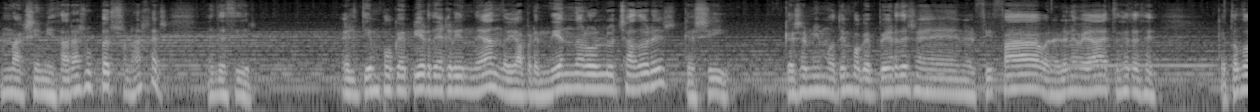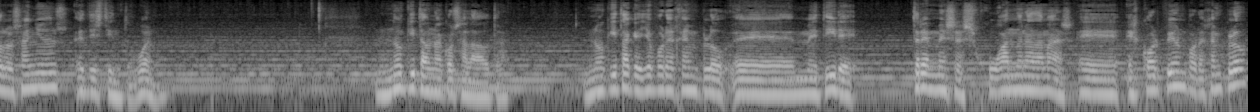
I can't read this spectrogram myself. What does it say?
maximizar a sus personajes. Es decir, el tiempo que pierde grindeando y aprendiendo a los luchadores, que sí, que es el mismo tiempo que pierdes en el FIFA o en el NBA, etc, etc. Que todos los años es distinto. Bueno, no quita una cosa a la otra. No quita que yo, por ejemplo, eh, me tire tres meses jugando nada más eh, Scorpion, por ejemplo,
